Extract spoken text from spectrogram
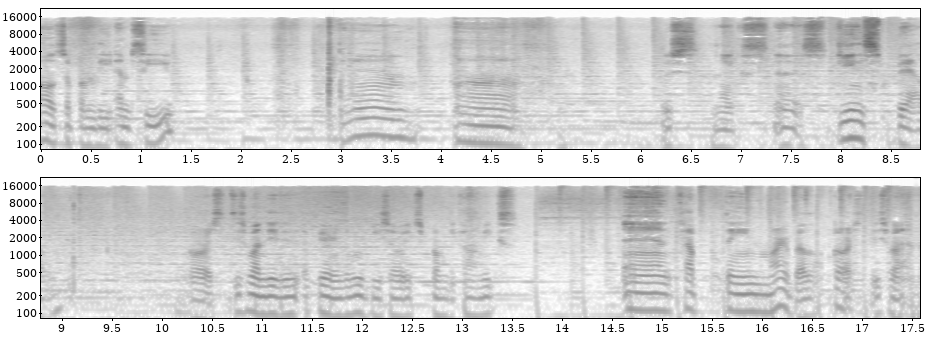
also from the MCU. And uh, this next is Genis-Vell. Or this one didn't appear in the movie, so it's from the comics. And Captain Marvel, of course, this one.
